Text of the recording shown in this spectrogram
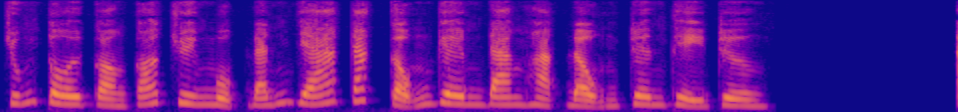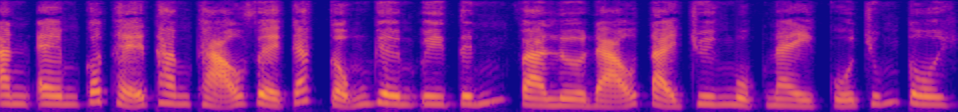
chúng tôi còn có chuyên mục đánh giá các cổng game đang hoạt động trên thị trường. Anh em có thể tham khảo về các cổng game uy tín và lừa đảo tại chuyên mục này của chúng tôi.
